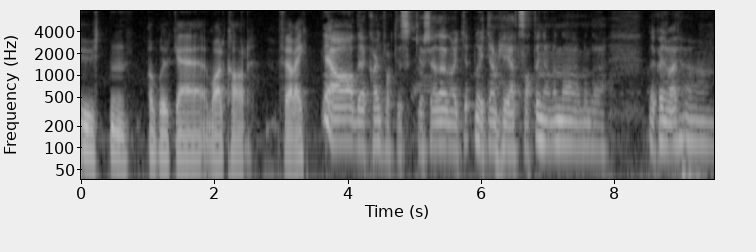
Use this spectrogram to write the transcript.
uten å bruke wildcard, før jeg. Ja, det kan faktisk skje. Det er nå ikke, ikke de helt satt ennå, men, eh, men det, det kan være. Eh,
